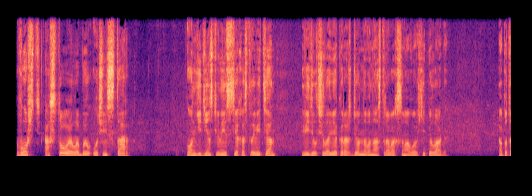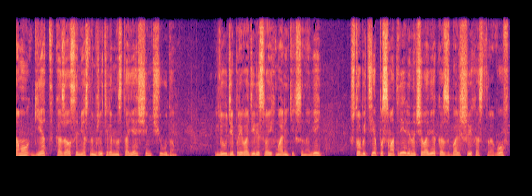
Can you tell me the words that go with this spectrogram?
Вождь Астоуэла был очень стар. Он единственный из всех островитян видел человека, рожденного на островах самого архипелага. А потому Гет казался местным жителям настоящим чудом. Люди приводили своих маленьких сыновей, чтобы те посмотрели на человека с больших островов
